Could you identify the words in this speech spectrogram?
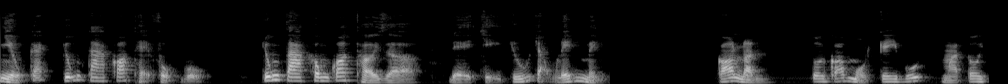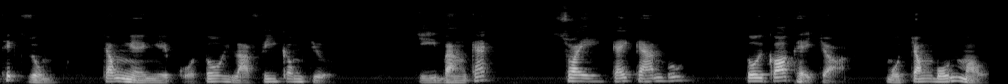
nhiều cách chúng ta có thể phục vụ. Chúng ta không có thời giờ để chỉ chú trọng đến mình. Có lần, tôi có một cây bút mà tôi thích dùng trong nghề nghiệp của tôi là phi công trưởng. Chỉ bằng cách xoay cái cán bút, tôi có thể chọn một trong bốn màu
